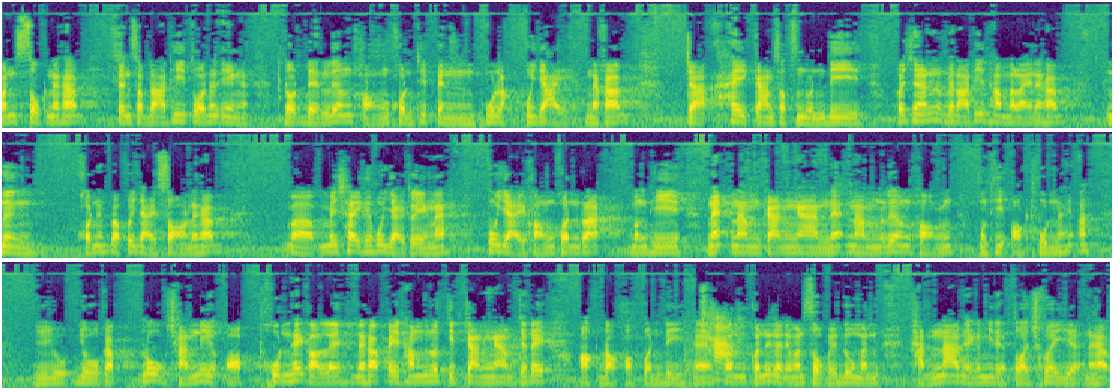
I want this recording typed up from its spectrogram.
วันศุกร์นะครับเป็นสัปดาห์ที่ตัวท่านเองโดดเด่นเรื่องของคนที่เป็นผู้หลักผู้ใหญ่นะครับ จะให้การสนับสนุนดี เพราะฉะนั้นเวลาที่ทำอะไรนะครับหนึ่งคนที่เป็นผู้หลักผู้ใหญ่สองนะครับไม่ใช่แค่ผู้ใหญ่ตัวเองนะ ผู้ใหญ่ของคนรักบางทีแนะนำการงานแนะนำเรื่องของบางทีออกทุนให้อะ อยู่อยู่กับลูกฉันนี่ออกทุนให้ก่อนเลยนะครับไปทำธุรกิจการงานมันจะได้ออกดอกออกผลดีนะครับค่ะคนคนที่เกิดในวันศุกร์เนี่ยดูเหมือนหันหน้าไปไหนก็มีแต่ตัวช่วยเยอะนะครับ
